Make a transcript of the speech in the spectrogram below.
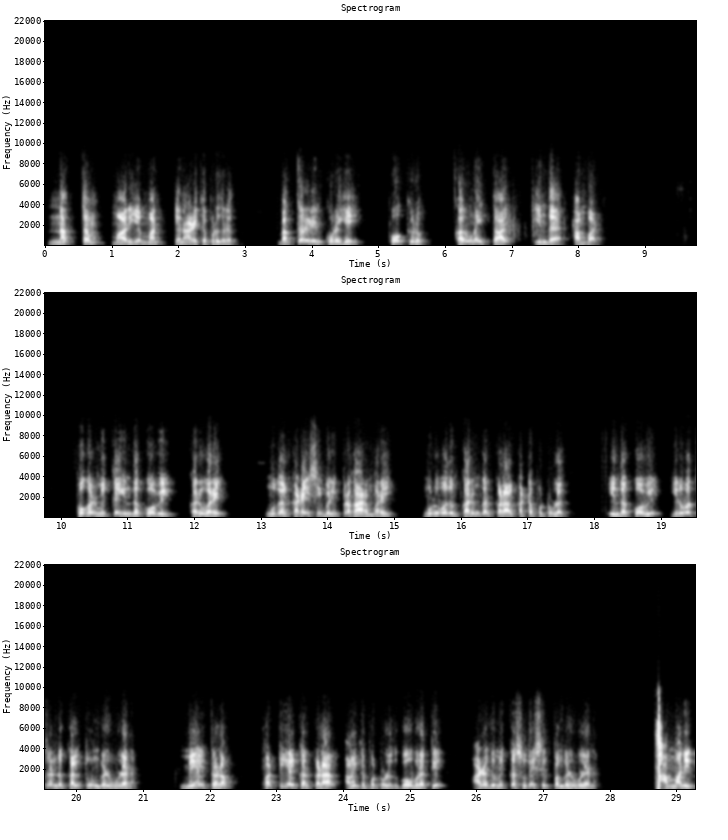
நத்தம் மாரியம்மன் என அழைக்கப்படுகிறது. பக்தர்களின் குறையை போக்கிடும் கருணை தாய் இந்த அம்பாள். புகழ்மிக்க இந்த கோவில் கருவறை முதல் கடைசி வெளிப்பிரகாரம் வரை முழுவதும் கருங்கற்களால் கட்டப்பட்டுள்ளது. இந்த கோவில் இருபத்தி ரெண்டு கல் தூண்கள் உள்ளன. மேல் தளம் பட்டியல் கற்களால் அமைக்கப்பட்டுள்ளது. கோபுரத்தில் அழகுமிக்க சுதை சிற்பங்கள் உள்ளன. அம்மனின்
